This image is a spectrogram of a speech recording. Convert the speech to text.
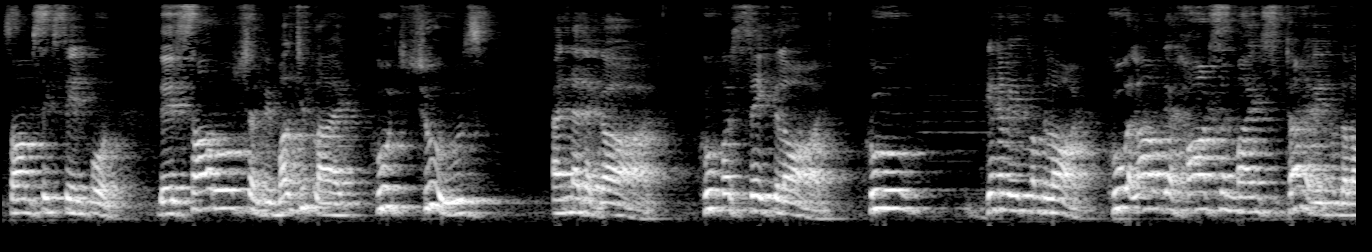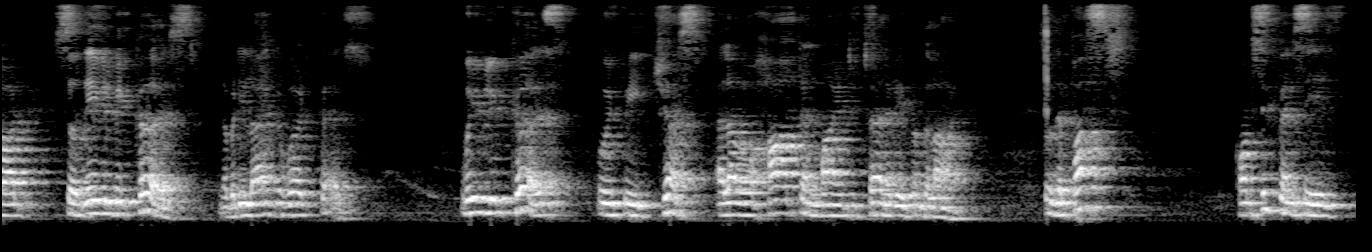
Psalm 16 4. Their sorrows shall be multiplied who choose another God, who forsake the Lord, who get away from the Lord, who allow their hearts and minds to turn away from the Lord, so they will be cursed. Nobody likes the word curse. We will be cursed if we just allow our heart and mind to turn away from the Lord. So the first consequence is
